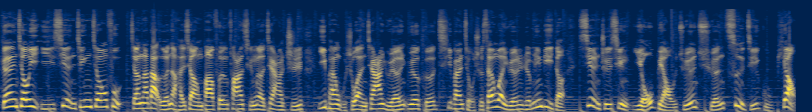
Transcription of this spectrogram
该交易以现金交付。加拿大鹅呢，还向八分发行了价值一百五十万加元（约合七百九十三万元人民币）的限制性有表决权次级股票。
